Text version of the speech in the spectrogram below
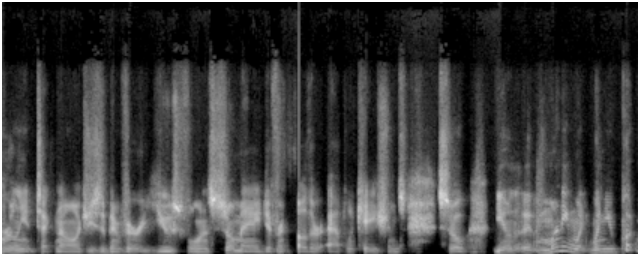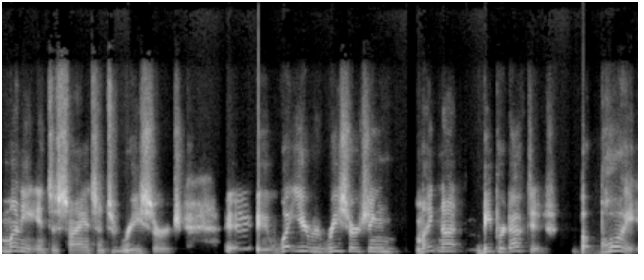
brilliant technologies have been very useful in so many different other applications. So, you know, uh, money, when, when you put money into science, into research, it, uh, uh, what you're researching might not be productive. But boy,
